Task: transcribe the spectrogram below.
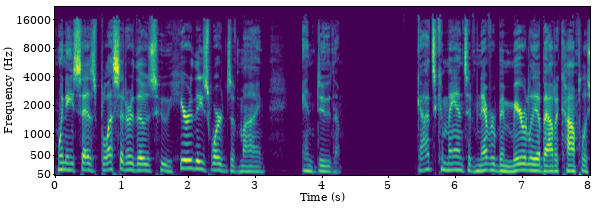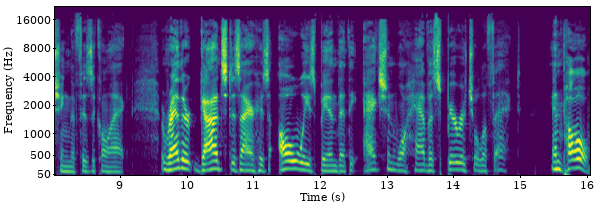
when he says, Blessed are those who hear these words of mine and do them. God's commands have never been merely about accomplishing the physical act. Rather, God's desire has always been that the action will have a spiritual effect. And Paul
